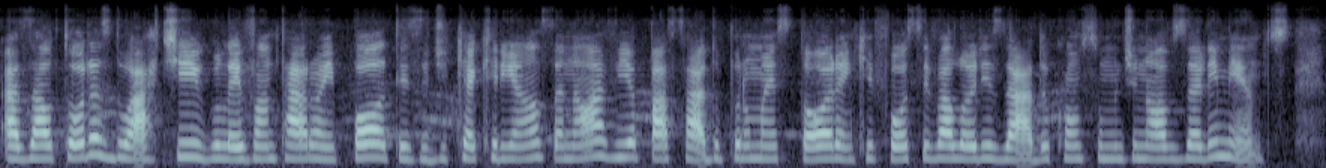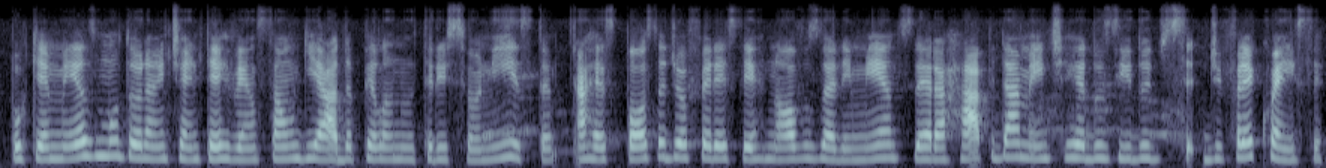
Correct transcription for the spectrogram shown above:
As autoras do artigo levantaram a hipótese de que a criança não havia passado por uma história em que fosse valorizado o consumo de novos alimentos, porque, mesmo durante a intervenção guiada pela nutricionista, a resposta de oferecer novos alimentos era rapidamente reduzida de frequência,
